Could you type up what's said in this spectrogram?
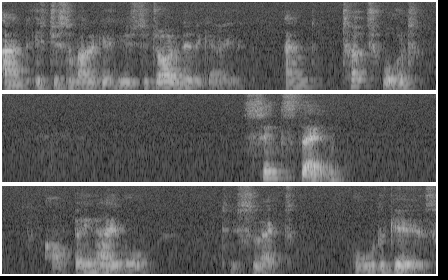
And it's just a matter of getting used to driving it again. And touch wood, since then, I've been able to select all the gears.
